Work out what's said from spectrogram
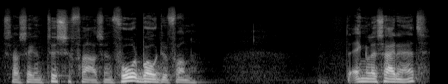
ik zou zeggen, een tussenfase, een voorbode van. De engelen zeiden het,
